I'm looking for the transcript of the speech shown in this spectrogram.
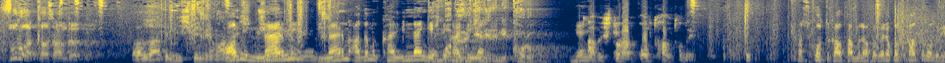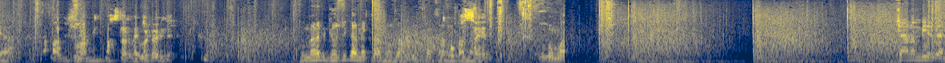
Zula kazandı. Vallahi ben hiç bilmiyorum abi. Abi Hiçbir şey mermi diyemiyorum yani. mermi adamın kalbinden geçti Bomba kalbinden. bölgelerini koru. Yani Abi işte orada koltuk altı oluyor. nasıl koltuk altı amına koyayım? Böyle koltuk altı mı olur ya? Abi Zulan hitboxlarına göre öyle. Bunlara bir gözlük vermek lazım o zaman bu ilk yapanlara. Uzun var. Canım bir ben.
